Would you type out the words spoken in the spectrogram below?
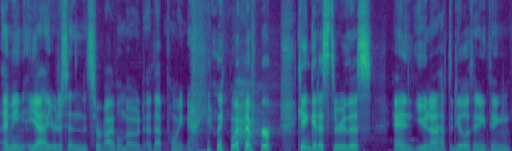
I mean, yeah, you're just in survival mode at that point. like, whatever can get us through this, and you not have to deal with anything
